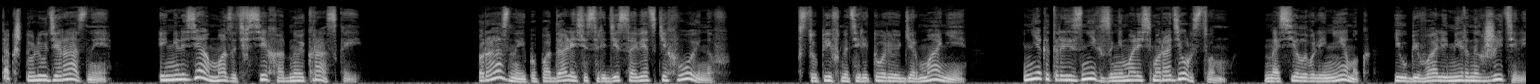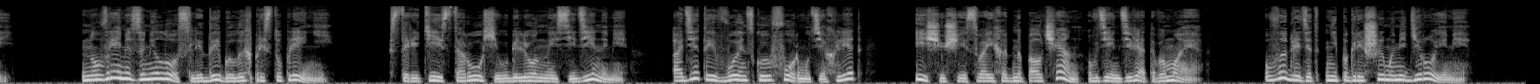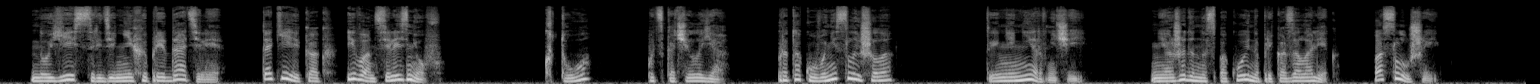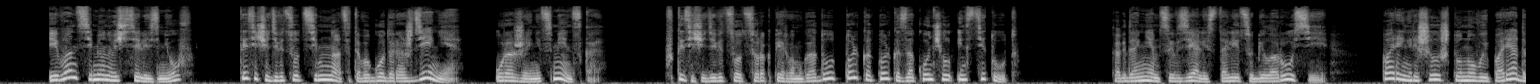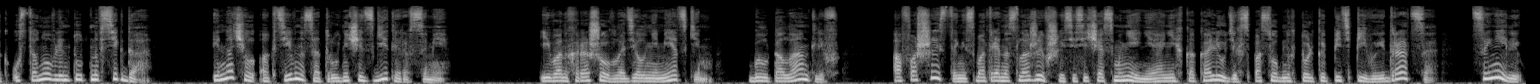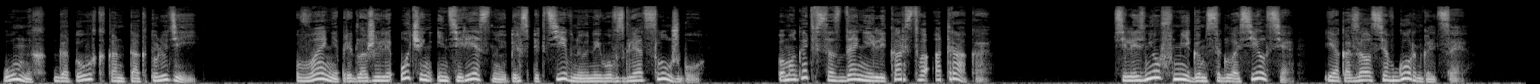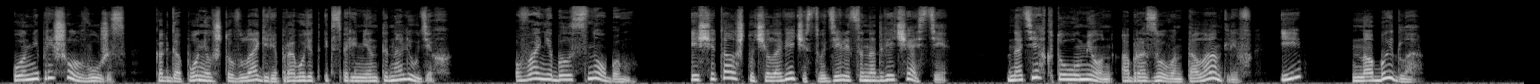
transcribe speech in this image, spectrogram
Так что люди разные, и нельзя мазать всех одной краской. Разные попадались и среди советских воинов. Вступив на территорию Германии, некоторые из них занимались мародерством, насиловали немок и убивали мирных жителей. Но время замело следы былых преступлений. Старики и старухи, убеленные сединами, одетые в воинскую форму тех лет, ищущие своих однополчан в день 9 мая, выглядят непогрешимыми героями. Но есть среди них и предатели, такие как Иван Селезнёв. «Кто?» — подскочила я. «Про такого не слышала». «Ты не нервничай», — неожиданно спокойно приказал Олег. «Послушай». Иван Семенович Селезнёв, 1917 года рождения, уроженец Минска. В 1941 году только-только закончил институт. Когда немцы взяли столицу Белоруссии, парень решил, что новый порядок установлен тут навсегда, и начал активно сотрудничать с гитлеровцами. Иван хорошо владел немецким, был талантлив, а фашисты, несмотря на сложившееся сейчас мнение о них как о людях, способных только пить пиво и драться, ценили умных, готовых к контакту людей. Ване предложили очень интересную, перспективную, на его взгляд, службу — помогать в создании лекарства от рака. Селезнёв мигом согласился и оказался в Горнгольце. Он не пришел в ужас, когда понял, что в лагере проводят эксперименты на людях. Ваня был снобом и считал, что человечество делится на две части — на тех, кто умен, образован, талантлив, и на быдло.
